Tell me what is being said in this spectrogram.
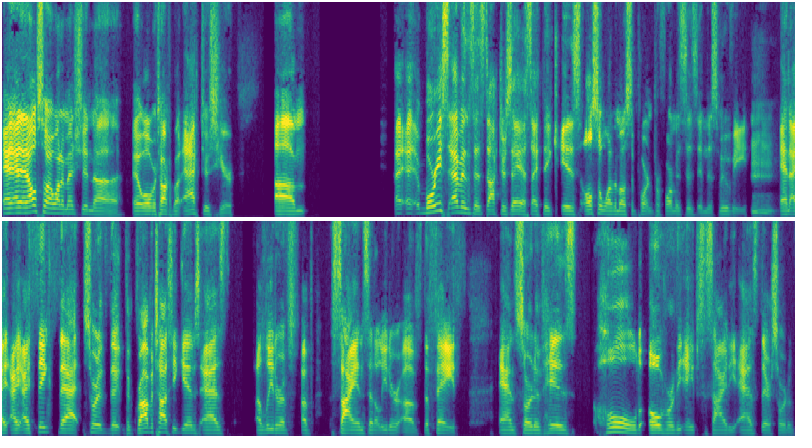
and, and also i want to mention uh while we're talking about actors here um I- I- Maurice Evans as Dr. Zaius, I think, is also one of the most important performances in this movie. hmm and I, I I think that sort of the the gravitas he gives as a leader of of science and a leader of the faith, and sort of his hold over the ape society as their sort of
